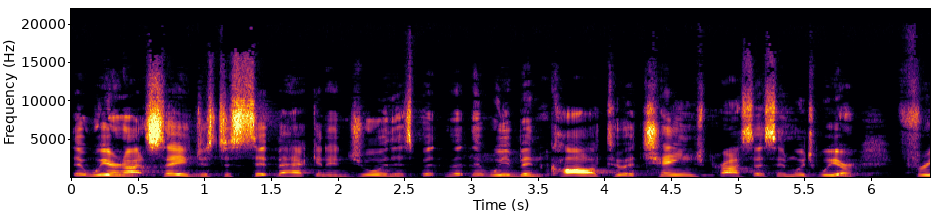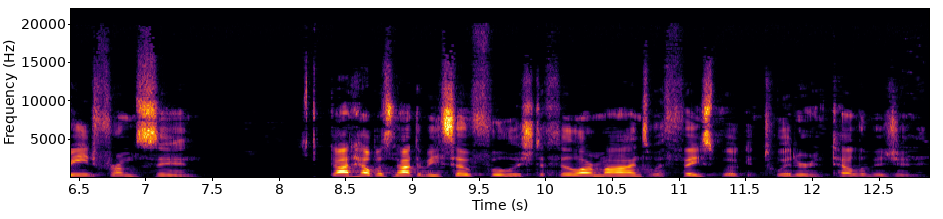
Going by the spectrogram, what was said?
that we are not saved just to sit back and enjoy this, but that we've been called to a change process in which we are freed from sin. God, help us not to be so foolish to fill our minds with Facebook and Twitter and television and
